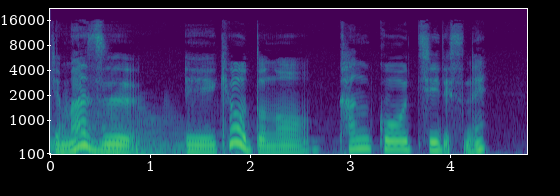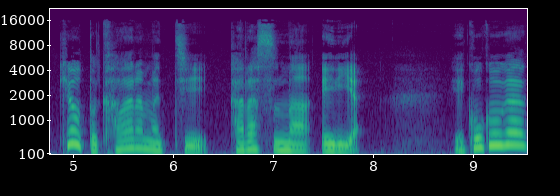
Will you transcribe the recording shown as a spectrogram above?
じゃあまず、えー、京都の観光地ですね。京都河原町烏丸エリア、え、ここが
